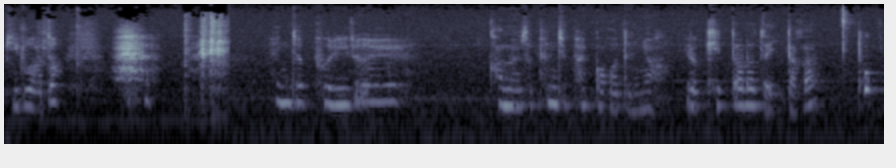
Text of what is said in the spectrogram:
비루하죠? 핸즈프리를 가면서 편집할 거거든요. 이렇게 떨어져 있다가 톡!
